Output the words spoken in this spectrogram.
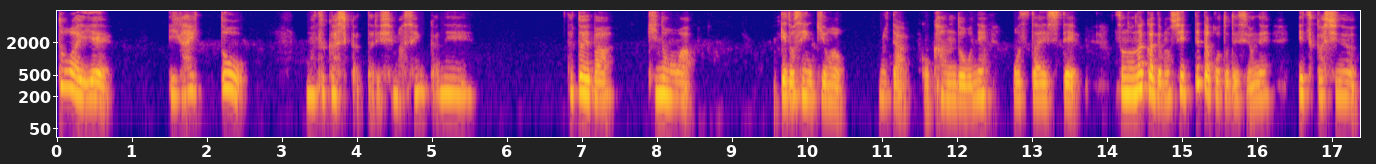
とはいえ、意外と難しかったりしませんかね。例えば、昨日はゲド戦記を見たこう感動をね、お伝えして、その中でも知ってたことですよね。いつか死ぬ。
